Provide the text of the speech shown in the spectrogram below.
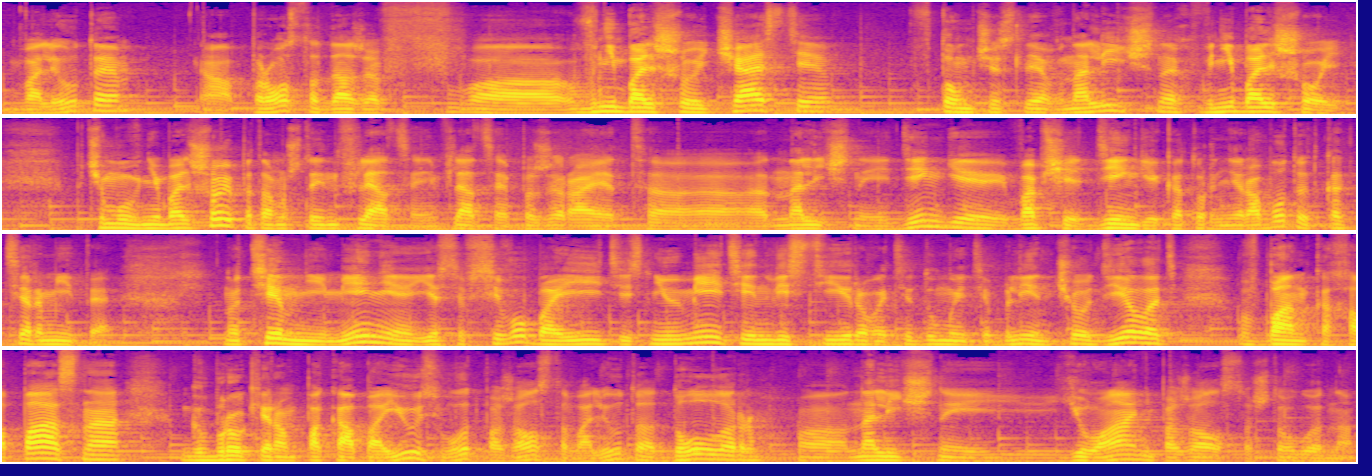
валюты, просто даже в, в небольшой части, в том числе в наличных, в небольшой. Почему в небольшой? Потому что инфляция. Инфляция пожирает э, наличные деньги, вообще деньги, которые не работают, как термиты. Но тем не менее, если всего боитесь, не умеете инвестировать и думаете, блин, что делать, в банках опасно, к брокерам пока боюсь, вот, пожалуйста, валюта, доллар э, наличный, юань, пожалуйста, что угодно.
